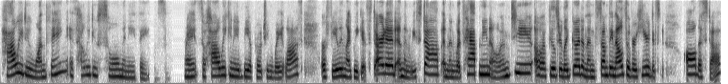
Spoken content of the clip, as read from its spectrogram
how we do one thing is how we do so many things right? So, how we can be approaching weight loss or feeling like we get started and then we stop, and then what's happening? OMG, oh, it feels really good. And then something else over here just all the stuff.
